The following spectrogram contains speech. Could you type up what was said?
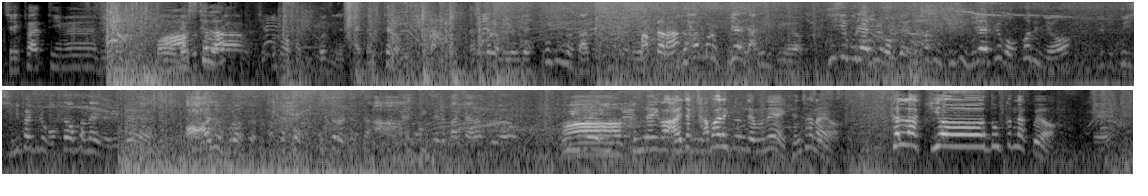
잭파 팀은 지금 뭐 아, 스텔라? 잭파타워까지 있거든요. 자 일단 스텔라 보겠습니다. 자 스텔라 보는데 통신 선수한테 맞더라? 이거 함부로 무리하지 않는 게 중요해요. 굳이 무리할 필요가 없어요. 잭파 팀 굳이 무리할 필요가 없거든요. 이렇게 굳이 진입할 필요가 없다고 판단이 되는데 아 이거 물었어요. 아까 핵 떨어졌죠. 아 핵팅세는 맞지 않았고요. 아, 근데 이거 아이작 잡아냈기 때문에 괜찮아요. 스텔라 기어도 끝났고요. 네.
